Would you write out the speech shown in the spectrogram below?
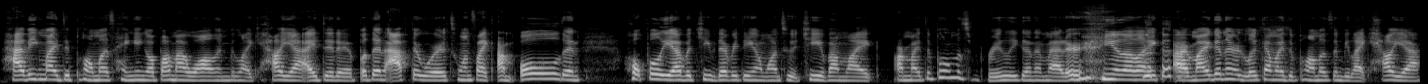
having my diplomas hanging up on my wall and be like, hell yeah, I did it. But then afterwards, once like I'm old and hopefully I've achieved everything I want to achieve, I'm like, are my diplomas really gonna matter? you know, like, am I gonna look at my diplomas and be like, hell yeah?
